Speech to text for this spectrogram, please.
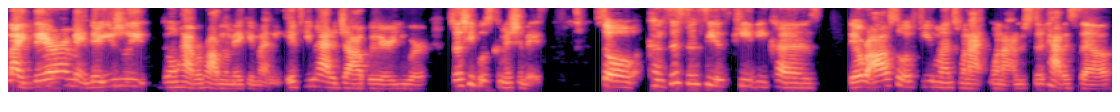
Like they're they usually don't have a problem making money. If you had a job where you were, especially if it was commission based. So consistency is key because there were also a few months when I when I understood how to sell,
